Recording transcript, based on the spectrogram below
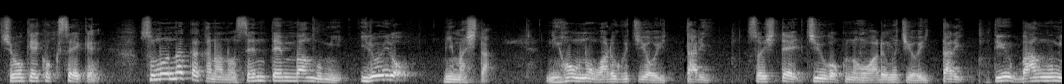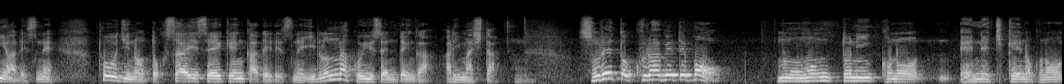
蒋介国政権その中からの宣伝番組いろいろ見ました。日本の悪口を言ったりそして中国の悪口を言ったりっていう番組はですね当時の独裁政権下でですねいろんなこういう宣伝がありました、それと比べてももう本当にこの NHK のこの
